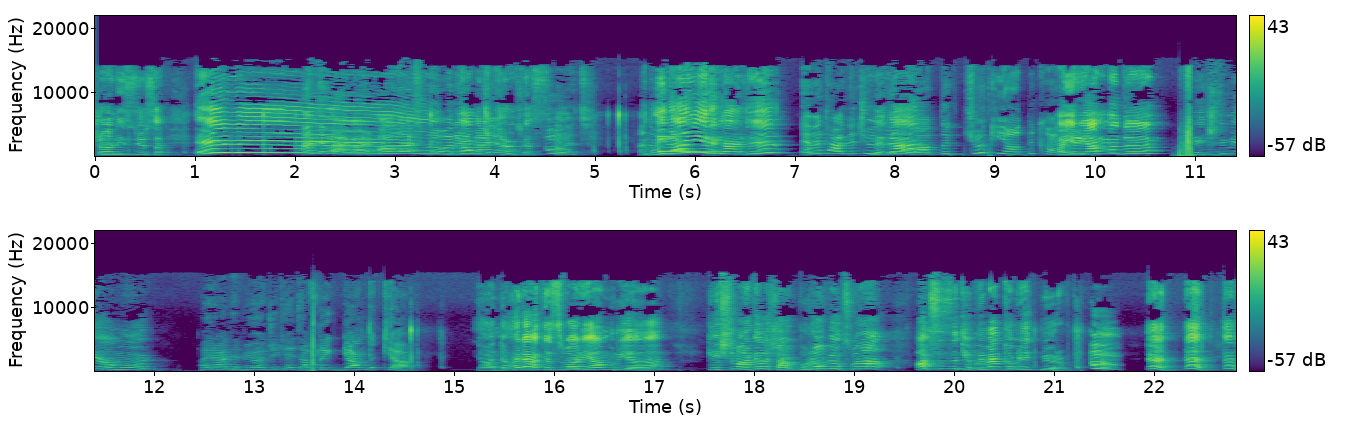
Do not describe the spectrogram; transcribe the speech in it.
şu an izliyorsa. Evet. Anne ver ver. Allah aşkına orayı Buradan mı ben yapacağım. kız? Evet. E, Bu yine aynı yere geldi. Evet anne çünkü Neden? yandık. Çünkü yandık anne. Hayır yanmadım. Geçtim Yağmur. Hayır anne bir önceki etapta yandık ya. Ya ne alakası var Yağmur ya? Geçtim arkadaşlar. Bu Roblox bana haksızlık yapıyor. Ben kabul etmiyorum. Heh, heh, heh.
